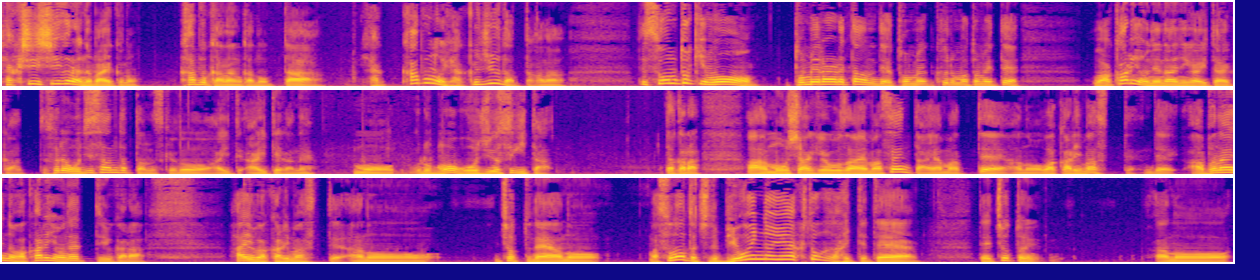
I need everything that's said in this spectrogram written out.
100cc ぐらいのバイクの、株かなんか乗った、100、株の110だったかな。で、その時も止められたんで、止め、車止めて、わかるよね、何が言いたいかって。それはおじさんだったんですけど、相手、相手がね。もう、もう50過ぎた。だから、あ申し訳ございませんって謝って、あの、わかりますって。で、危ないのわかるよねって言うから、はい、わかりますって。あの、ちょっとね、あの、まあ、その後ちょっと病院の予約とかが入ってて、で、ちょっと、あの、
